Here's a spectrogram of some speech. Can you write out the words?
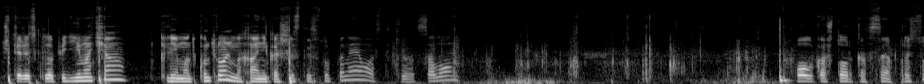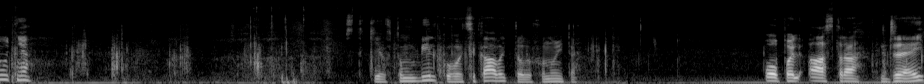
4 склопідіймача, клімат-контроль, механіка 6 ступенева, ось такий от салон. Полка, шторка, все присутнє. Ось такий автомобіль, кого цікавить, телефонуйте. Opel Astra J.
